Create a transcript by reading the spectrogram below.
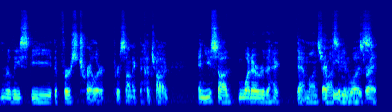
release the the first trailer for Sonic the Hedgehog, and you saw whatever the heck that That monstrosity demon was. was right,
